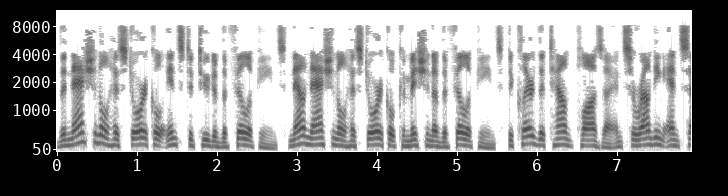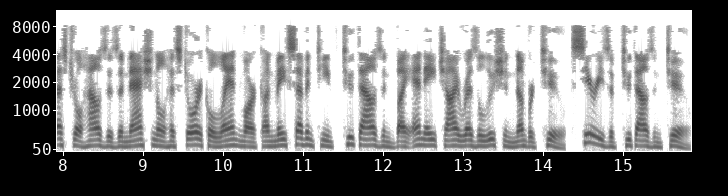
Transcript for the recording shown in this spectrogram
the National Historical Institute of the Philippines now National Historical Commission of the Philippines declared the town plaza and surrounding ancestral houses a National Historical Landmark on May 17, 2000 by NHI Resolution No. 2, Series of 2002.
